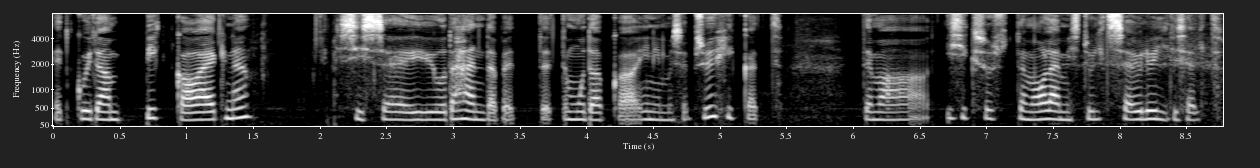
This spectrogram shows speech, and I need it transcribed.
et kui ta on pikaaegne, siis see ju tähendab, et, et ta muudab ka inimese psüühikat, tema isiksust, tema olemist üldse üleüldiselt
